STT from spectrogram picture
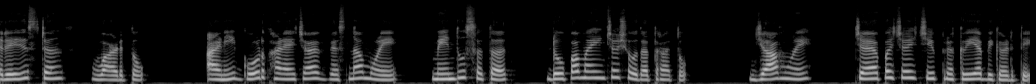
रेजिस्टन्स वाढतो आणि गोड खाण्याच्या व्यसनामुळे मेंदू सतत डोपामाईनच्या शोधात राहतो. ज्यामुळे चयापचयची प्रक्रिया बिघडते.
